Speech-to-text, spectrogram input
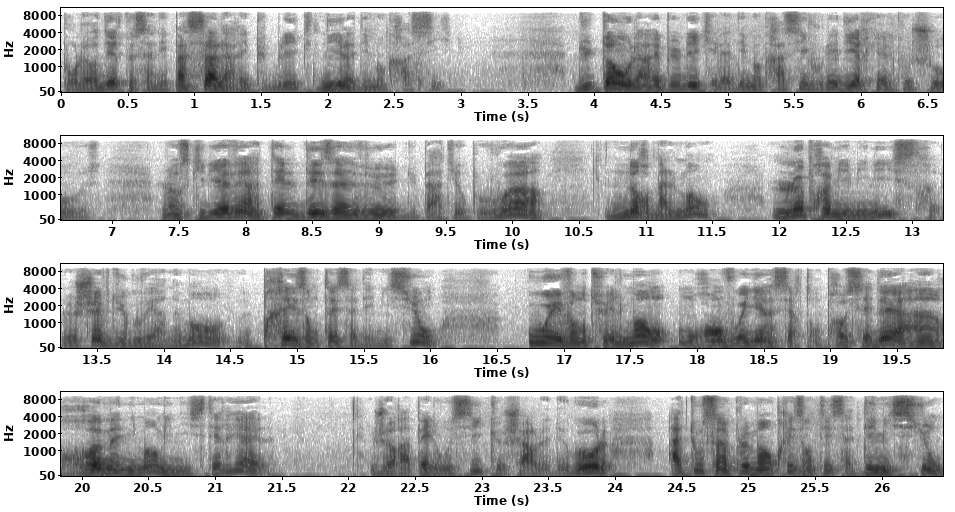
pour leur dire que ça n'est pas ça la République ni la démocratie. Du temps où la République et la démocratie voulaient dire quelque chose, lorsqu'il y avait un tel désaveu du parti au pouvoir, normalement, le Premier ministre, le chef du gouvernement, présentait sa démission ou éventuellement on renvoyait un certain procédé à un remaniement ministériel. Je rappelle aussi que Charles de Gaulle a tout simplement présenté sa démission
